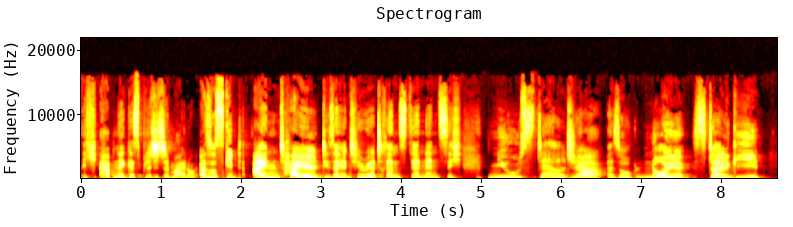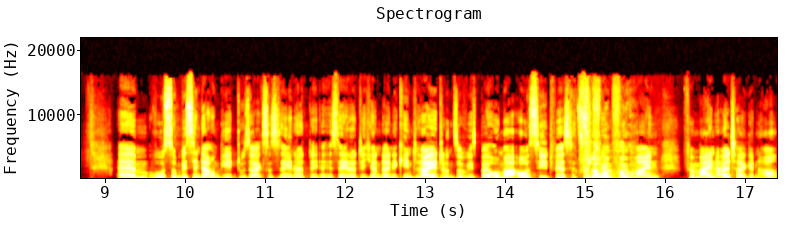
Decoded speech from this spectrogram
ich habe eine gesplittete Meinung. Also es gibt einen Teil dieser Interior-Trends, der nennt sich New Nostalgia, also Neustalgie ähm, wo es so ein bisschen darum geht, du sagst, es erinnert, es erinnert dich an deine Kindheit und so wie es bei Oma aussieht, wäre es jetzt so für, für, mein, für mein Alter, genau.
